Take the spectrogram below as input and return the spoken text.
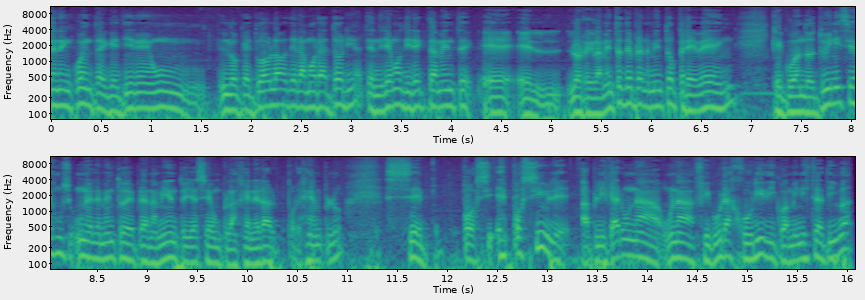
ten en cuenta que tiene un. Lo que tú hablabas de la moratoria, tendríamos directamente. Eh, los reglamentos de planeamiento prevén que cuando tú inicias un, elemento de planeamiento, ya sea un plan general, por ejemplo, es posible aplicar una, una figura jurídico-administrativa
